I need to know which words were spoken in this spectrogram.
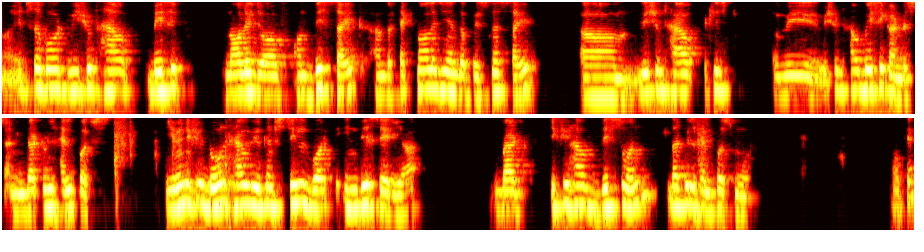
Uh, it's about we should have basic knowledge of on this side and the technology and the business side. Um, we should have at least we we should have basic understanding that will help us even if you don't have you can still work in this area but if you have this one that will help us more okay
